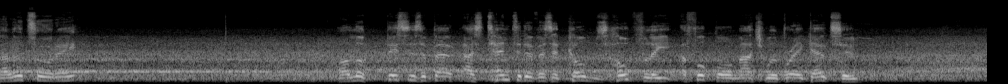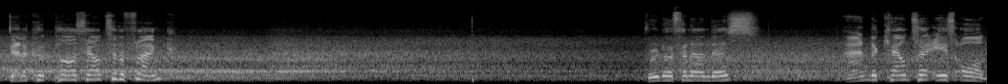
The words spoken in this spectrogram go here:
Ballo-Touré. Oh, look, this is about as tentative as it comes. Hopefully, a football match will break out soon. Delicate pass out to the flank. Bruno Fernandes. And the counter is on.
